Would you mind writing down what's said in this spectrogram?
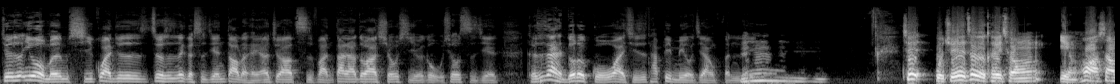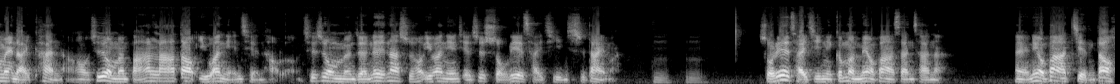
就是因为我们习惯，就是就是那个时间到了，好像就要吃饭，大家都要休息，有一个午休时间。可是，在很多的国外，其实它并没有这样分类。嗯，其实我觉得这个可以从演化上面来看，然后其实我们把它拉到一万年前好了。其实我们人类那时候一万年前是狩猎采集时代嘛。嗯嗯，狩猎采集你根本没有办法三餐呐、啊，哎，你有办法捡到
